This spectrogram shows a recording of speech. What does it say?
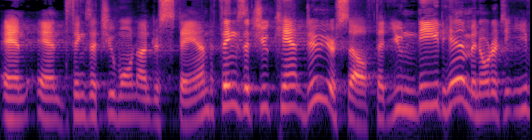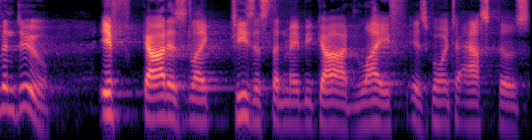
and, and things that you won't understand, things that you can't do yourself, that you need him in order to even do. If God is like Jesus, then maybe God, life, is going to ask those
